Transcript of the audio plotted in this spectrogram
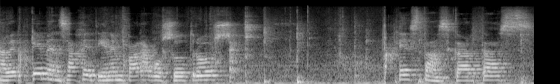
a ver qué mensaje tienen para vosotros estas cartas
